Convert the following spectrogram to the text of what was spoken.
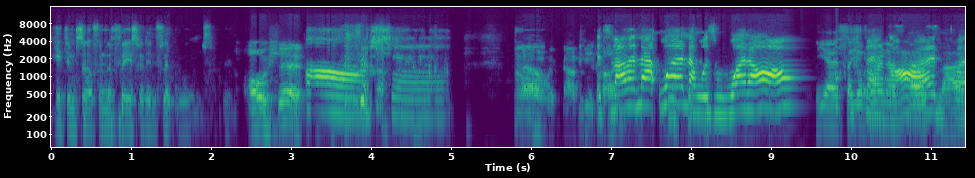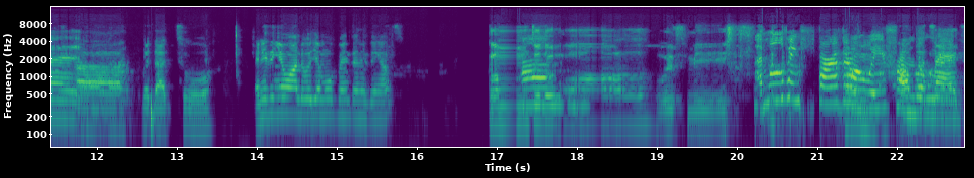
hit himself in the face with inflict wounds. oh shit. Oh shit. That Oh, would not be It's fun. not a nat one. I was one off. Yeah, so you Thank burn a spell God, slot but- uh, with that tool. Anything you want to do with your movement? Anything else? Come to Um, the wall with me. I'm moving further Um, away from the ledge.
